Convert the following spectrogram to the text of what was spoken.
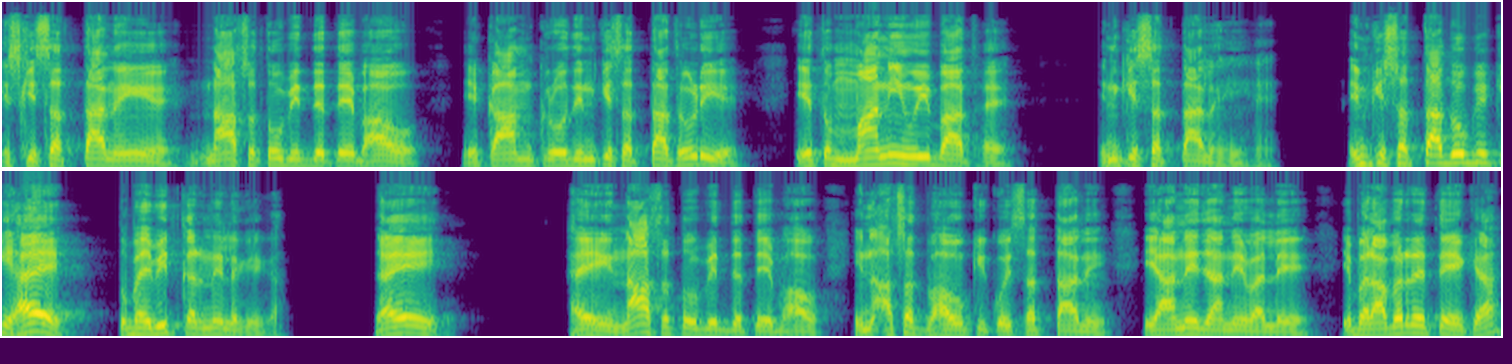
इसकी सत्ता नहीं है। ना सतो विद्यते भाव। ये काम क्रोध, इनकी सत्ता थोड़ी है। ये तो मानी हुई बात है। इनकी सत्ता नहीं है। इनकी सत्ता दोगे कि है तो भयभीत करने लगेगा। है है ही ना सतो विद्यते भाव। इन असत भावों की कोई सत्ता नहीं। ये आने जाने वाले, ये बराबर रहते हैं क्या?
